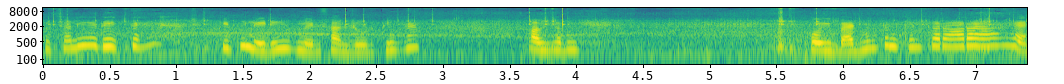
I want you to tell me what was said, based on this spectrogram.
तो चलिए देखते हैं, कितनी लेडीज़ मेरे साथ जुड़ती हैं। अभी अभी कोई बैडमिंटन खेल कर आ रहा है,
